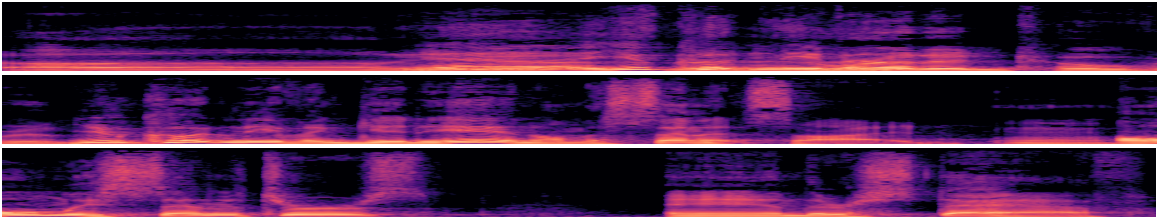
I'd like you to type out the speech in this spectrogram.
Ah, Yeah, yes, you couldn't even- dreaded COVID. You couldn't even get in on the Senate side. Only senators and their staff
